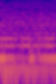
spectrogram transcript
う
